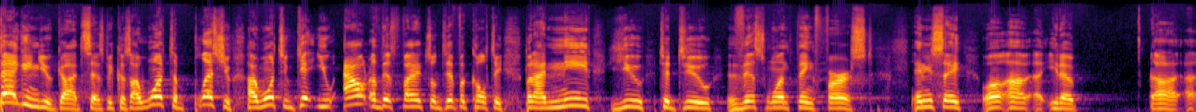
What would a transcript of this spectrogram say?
begging you, God says, because I want to bless you. I want to get you out of this financial difficulty, but I need you to do this one thing first. And you say, well, uh, uh you know, uh, uh,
